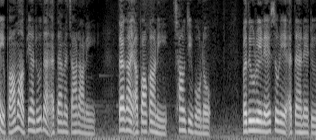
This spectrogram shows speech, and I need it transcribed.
နေဘာမှပြန်ထူးတဲ့အတမ်းမကြားတာနဲ့တက်ခိုင်အပေါက်ကနေချောင်းကြည့်ဖို့လို့ဘသူတွေလဲဆိုတဲ့အတန်နဲ့တူ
